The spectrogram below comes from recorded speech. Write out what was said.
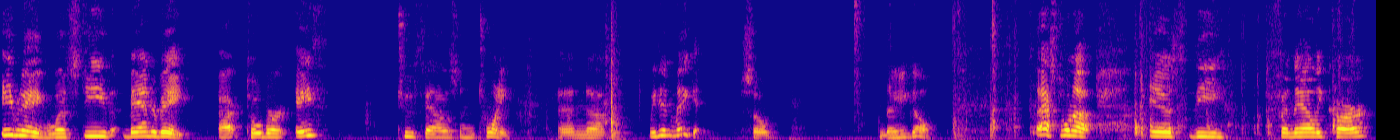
Evening with Steve Vandervaet. October 8th, 2020. And uh, we didn't make it. So there you go. Last one up is the finale car.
